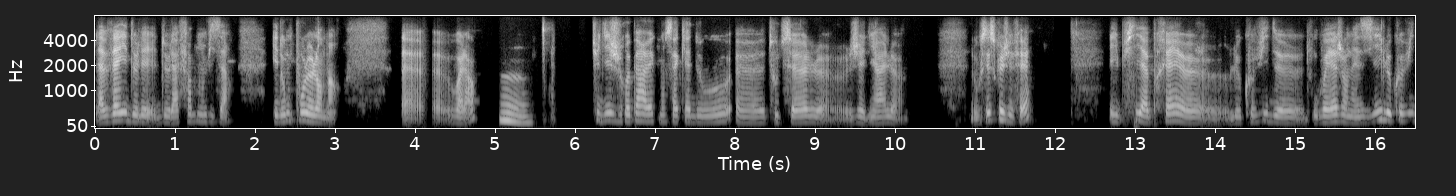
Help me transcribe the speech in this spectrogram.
la veille de les de la fin de mon visa et donc pour le lendemain. Heu, voilà. Mmh. Tu dis: «Je repars avec mon sac à dos, heu, toute seule, heu, génial», donc c'est ce que j'ai fait et puis après, le covid, donc voyage en Asie, le covid,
